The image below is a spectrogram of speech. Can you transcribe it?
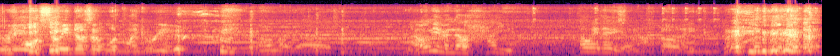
also, he doesn't look like Ryu. oh my gosh. I don't even know how you. Oh wait, there you go. Not Oh. Dyke.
